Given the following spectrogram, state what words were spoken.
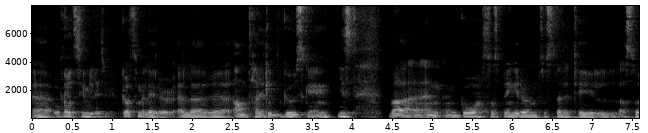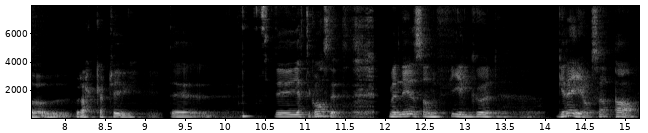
Eh, och Code Simulator. Goat Simulator eller Untitled Goose Game. Just. Va, en, en gå som springer runt och ställer till alltså, rackartyg. Det, det är jättekonstigt. Men det är en sån feel good grej också. Ja.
